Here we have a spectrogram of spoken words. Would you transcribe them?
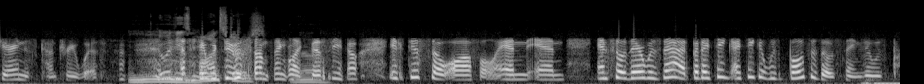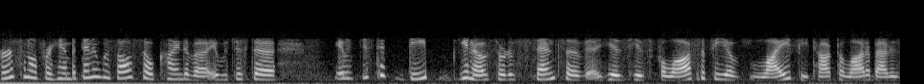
sharing this country with? Who are these that they would do something like Yeah. this you know? It's just so awful. And and and so there was that. But I think I think it was both of those things. It was personal for him but then it was also kind of a it was just a it was just a deep you know sort of sense of his his philosophy of life. He talked a lot about his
